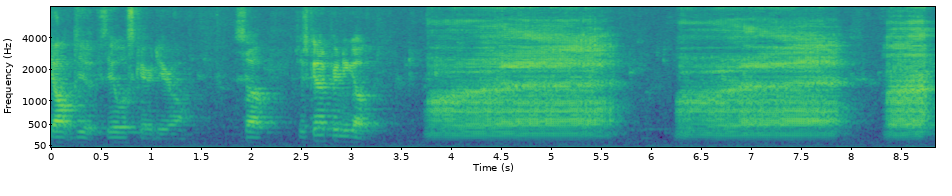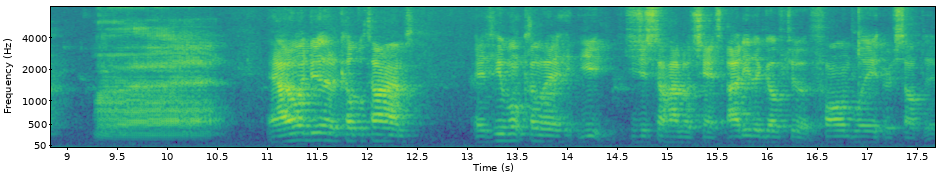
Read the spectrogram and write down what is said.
don't do it because it will scare deer off. So just get up here and you go. And I only do that a couple times. And if he won't come in, you, you just don't have no chance. I'd either go to a fawn bleat or something.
